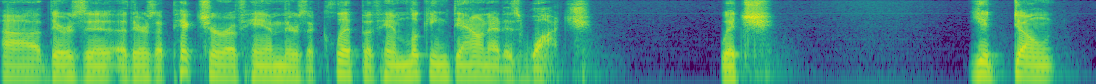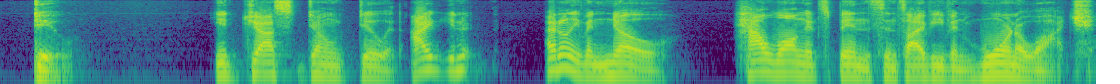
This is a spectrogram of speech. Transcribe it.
uh, there's a there's a picture of him. There's a clip of him looking down at his watch, which you don't do. You just don't do it. I you know I don't even know how long it's been since I've even worn a watch.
